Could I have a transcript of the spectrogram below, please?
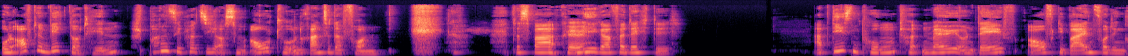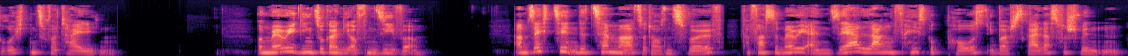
Und auf dem Weg dorthin sprang sie plötzlich aus dem Auto und rannte davon. Das war Okay. mega verdächtig. Ab diesem Punkt hörten Mary und Dave auf, die beiden vor den Gerüchten zu verteidigen. Und Mary ging sogar in die Offensive. Am 16. Dezember 2012 verfasste Mary einen sehr langen Facebook-Post über Skylars Verschwinden.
